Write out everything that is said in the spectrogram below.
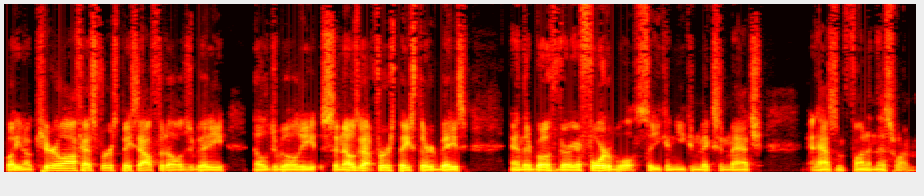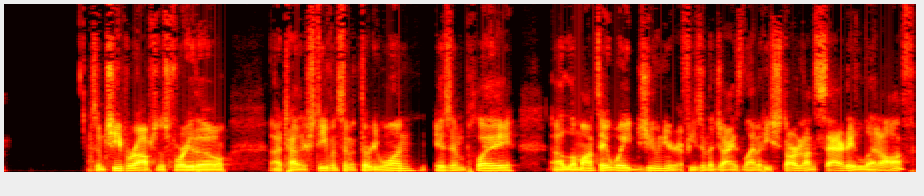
But you know, Kirilloff has first base outfit eligibility. Eligibility. Sano's got first base, third base, and they're both very affordable. So you can you can mix and match and have some fun in this one. Some cheaper options for you though. Uh, Tyler Stephenson at 31 is in play. Uh, Lamonte Wade Jr. If he's in the Giants lineup, he started on Saturday, let off.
